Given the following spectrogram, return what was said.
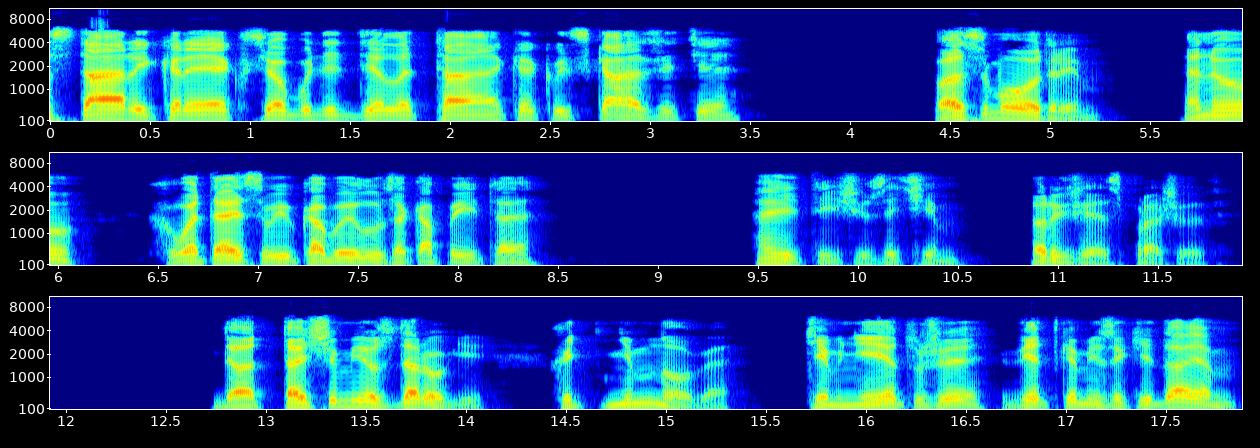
старый крек все будет делать так, как вы скажете. — Посмотрим. А ну, хватай свою кобылу за копыта. — А это еще зачем? — рыжая спрашивает. — Да оттащим ее с дороги, хоть немного. Темнеет уже, ветками закидаем,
